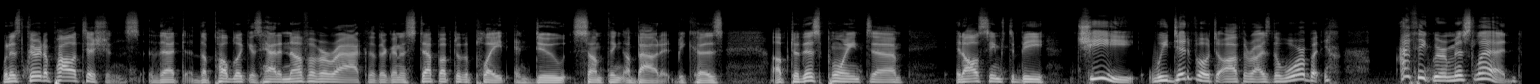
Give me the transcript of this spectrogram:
when it's clear to politicians that the public has had enough of Iraq, that they're going to step up to the plate and do something about it. Because up to this point, uh, it all seems to be, gee, we did vote to authorize the war, but I think we were misled.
